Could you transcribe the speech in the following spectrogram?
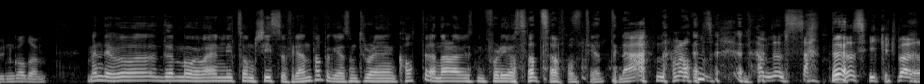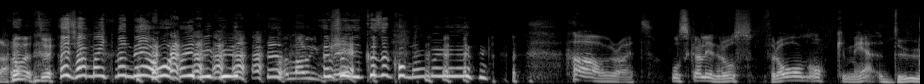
Unngå dem. Men det, jo, det må jo være en litt sånn schizofren papegøye som tror det er en katt, den der, hvis den flyr og setter seg fast i et tre. Nei, men, den setter seg sikkert bare der, vet du. Jeg kommer ikke meg ned! Å, herregud! Jeg skjønner ikke hva som kommer. Bare. All right. Oskar Lindros, från och med du.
